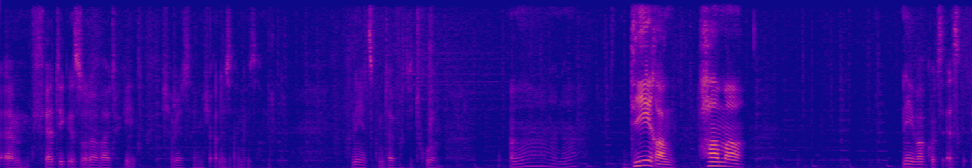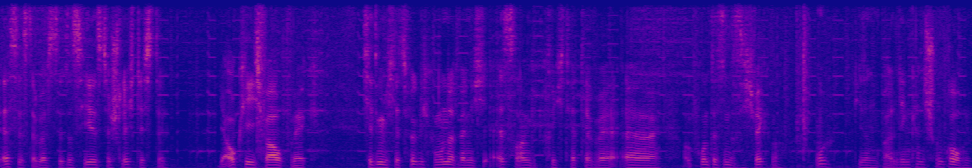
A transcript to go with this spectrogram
ähm, fertig ist oder weitergeht. Ich habe jetzt eigentlich alles eingesammelt. Ach nee, jetzt kommt einfach die Truhe. Ah, na, na. D-Rang. Hammer. Nee, war kurz. Es, es ist der beste. Das hier ist der schlechteste. Ja, okay, ich war auch weg. Ich hätte mich jetzt wirklich gewundert, wenn ich S-Rang gekriegt hätte, weil, äh, aufgrund dessen, dass ich weg war. Oh, diesen Ball, den kann ich schon brauchen.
